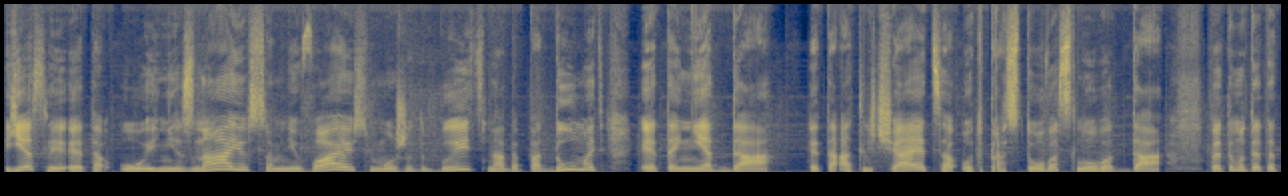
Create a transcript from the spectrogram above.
Если это «ой, не знаю, сомневаюсь, может быть, надо подумать», это не «да», это отличается от простого слова «да». Поэтому вот этот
